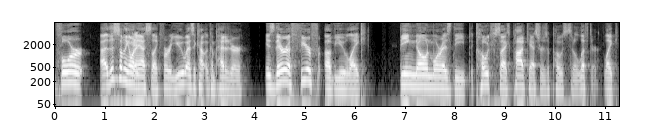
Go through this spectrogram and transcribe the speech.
For uh, this is something I want to ask. Like for you as a, co- a competitor, is there a fear of you like? being known more as the coach slash podcaster as opposed to the lifter? Like,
